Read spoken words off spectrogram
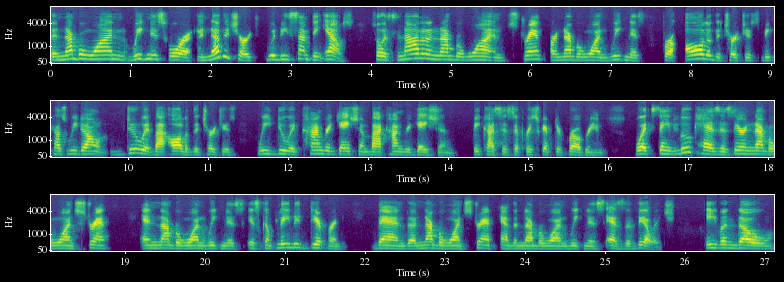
The number one weakness for another church would be something else. So it's not a number one strength or number one weakness for all of the churches because we don't do it by all of the churches. We do it congregation by congregation because it's a prescriptive program. What St. Luke has as their number one strength and number one weakness is completely different than the number one strength and the number one weakness as the village. Even though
